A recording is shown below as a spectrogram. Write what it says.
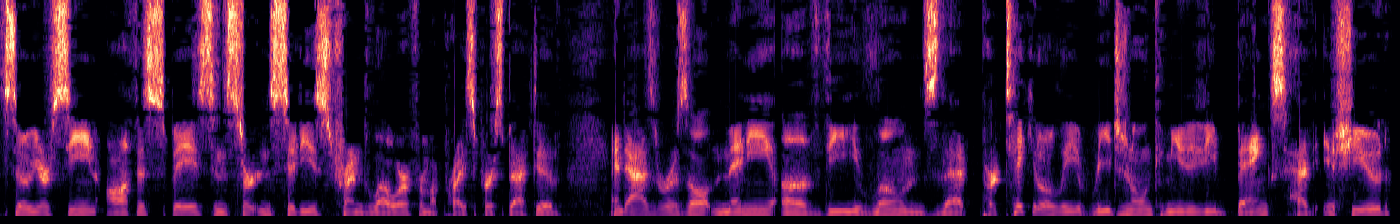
So you're seeing office space in certain cities trend lower from a price perspective. And as a result, many of the loans that particularly regional and community banks have issued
